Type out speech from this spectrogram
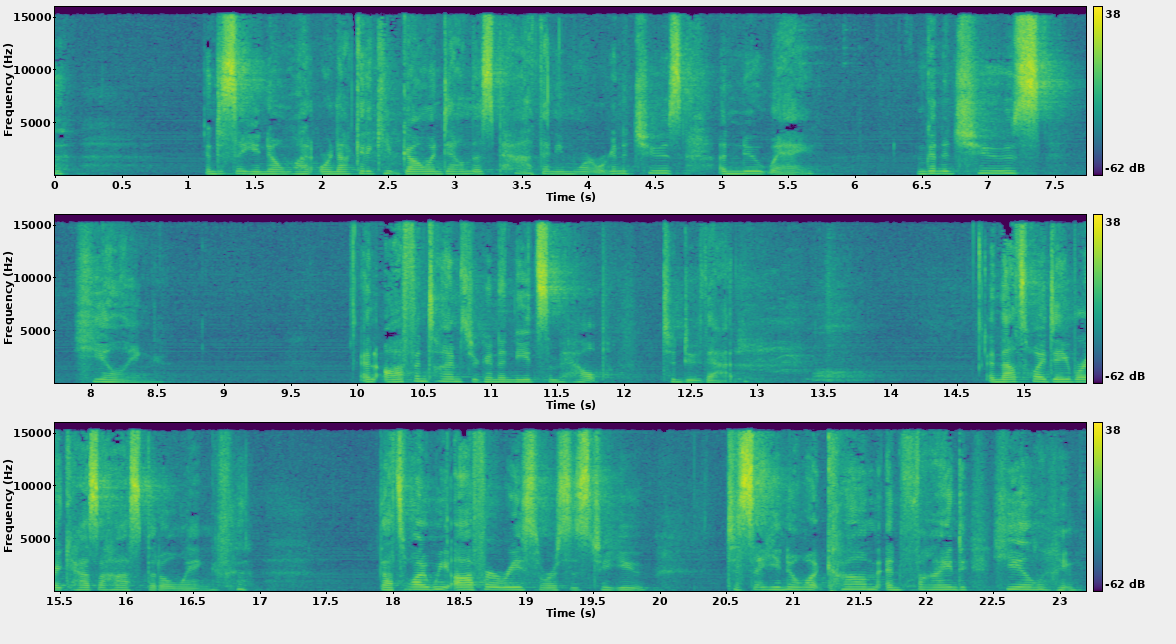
and to say, you know what, we're not going to keep going down this path anymore. We're going to choose a new way. I'm going to choose healing. And oftentimes you're going to need some help to do that. And that's why Daybreak has a hospital wing. that's why we offer resources to you to say, you know what, come and find healing.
